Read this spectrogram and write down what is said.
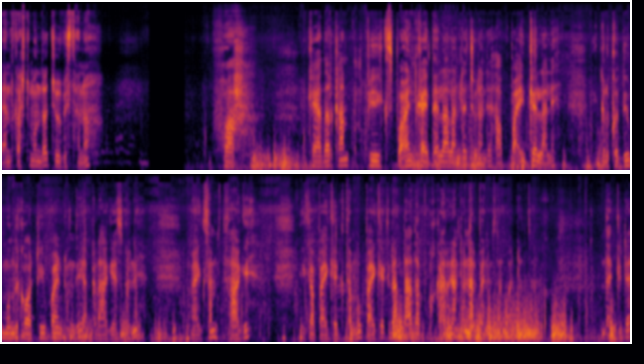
ఎంత కష్టం ఉందో చూపిస్తాను. వా కేదార్ఖాన్ పీక్స్ పాయింట్కి అయితే వెళ్ళాలంటే చూడండి. ఆ పైకి వెళ్ళాలి. ఇక్కడ కొద్దిగా ముందుకు ఒక టీ పాయింట్ ఉంది. అక్కడ ఆగేసుకుని మ్యాక్సిమం తాగి ఇక పైకి ఎక్కుతాము పైకి ఎక్కడానికి దాదాపు ఒక అరగంట నలభై నిమిషాలు పట్టచ్చు దక్కితే.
